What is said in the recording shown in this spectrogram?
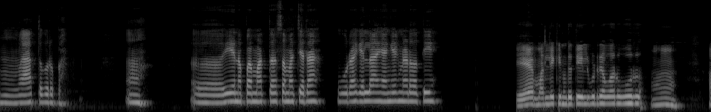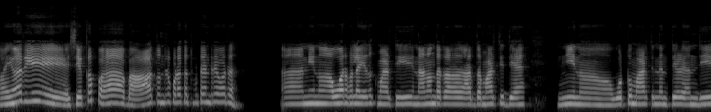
ಹ್ಞೂ ಆಯ್ತು ಬರಪ್ಪ ಹಾಂ ಏನಪ್ಪ ಮತ್ತೆ ಸಮಾಚಾರ? ಊರಾಗೆಲ್ಲ ಹೆಂಗೆ ಹೆಂಗೆ ನಡೆದತಿ? ಏ ಮೊದ್ಲಿಕಿನ ಗತಿ ಇಲ್ಲಿ ಬಿಡ್ರಿ ಅವ್ರ ಊರು. ಹ್ಞೂ ಅವ ಯಾರೀ ಶೇಖಪ್ಪ ಭಾಳ ತೊಂದರೆ ಕೊಡಕತ್ಬಿಟ್ಟನ್ರಿ ಅವ್ರ. ಅವರು ನೀನು ಅವರ ಹೊಲ ಎದಕ್ಕೆ ಮಾಡ್ತಿ? ನಾನೊಂದು ಅರ್ಧ ಅರ್ಧ ಮಾಡ್ತಿದ್ದೆ. ನೀನು ಒಟ್ಟು ಮಾಡ್ತೀನಿ ಅಂತೇಳಿ ಅಂದಿ.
